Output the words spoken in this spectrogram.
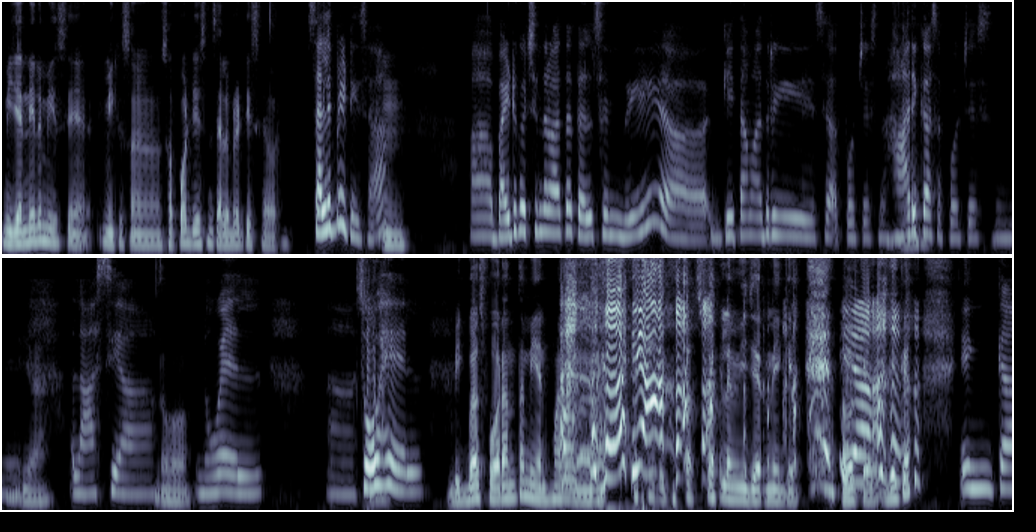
మీ జర్నీలో మీకు మీకు సపోర్ట్ చేసిన సెలబ్రిటీస్ ఎవరు? సెలబ్రిటీసా? బయటకు వచ్చిన తర్వాత తెలిసింది ఆ, గీతా మాధురి సపోర్ట్ చేసింది హారిక సపోర్ట్ చేసింది Lasya Noel Sohel. Bigg Boss four అంతా మీ మీ జర్నీకి. ఇంకా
